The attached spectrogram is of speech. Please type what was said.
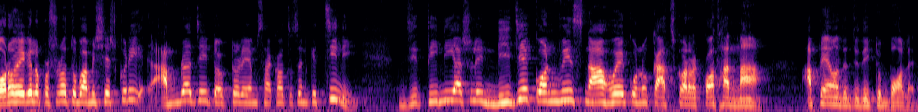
বড় হয়ে গেল প্রশ্নটা, তবু আমি শেষ করি। আমরা যেই ডক্টর এম সাখাওয়াত হোসেনকে চিনি যে তিনি আসলে নিজে কনভিন্স না হয়ে কোনো কাজ করার কথা না। আপনি আমাদের যদি একটু বলেন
